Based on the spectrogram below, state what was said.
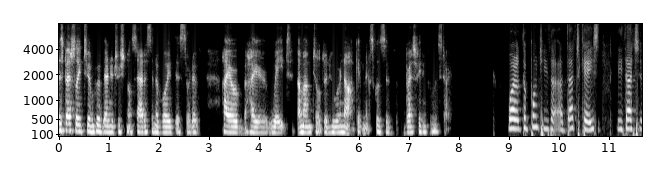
especially to improve their nutritional status and avoid this sort of higher higher weight among children who were not given exclusive breastfeeding from the start? Well, the point is that that case is that uh,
